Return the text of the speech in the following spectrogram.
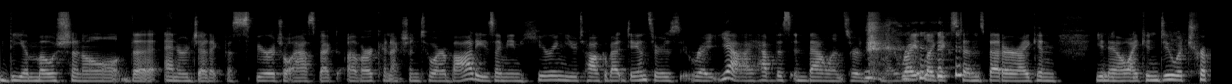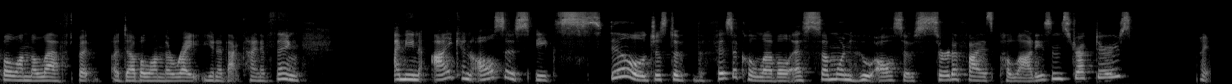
the emotional, the energetic, the spiritual aspect of our connection to our bodies. I mean, hearing you talk about dancers, right? Yeah, I have this imbalance, or my right leg extends better. I can, you know, I can do a triple on the left, but a double on the right, you know, that kind of thing. I mean, I can also speak still just at the physical level as someone who also certifies Pilates instructors. I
